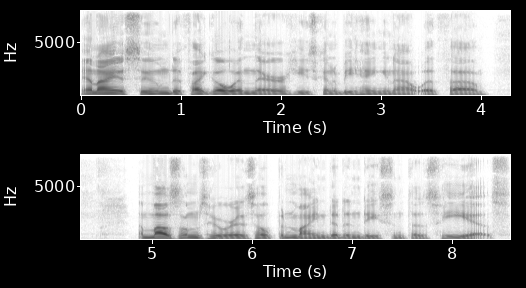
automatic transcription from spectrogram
and I assumed if I go in there, he's going to be hanging out with. Uh, Muslims who are as open minded and decent as he is.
